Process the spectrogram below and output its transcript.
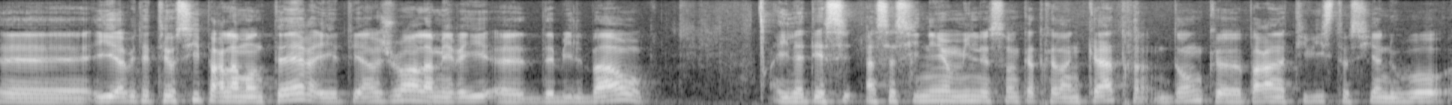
il avait été aussi parlementaire et était adjoint à la mairie de Bilbao Il a été assassiné en 1984, donc par un activiste aussi à nouveau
